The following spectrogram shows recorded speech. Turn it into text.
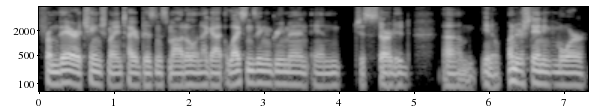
from there, it changed my entire business model, and I got a licensing agreement and just started, um, you know, understanding more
